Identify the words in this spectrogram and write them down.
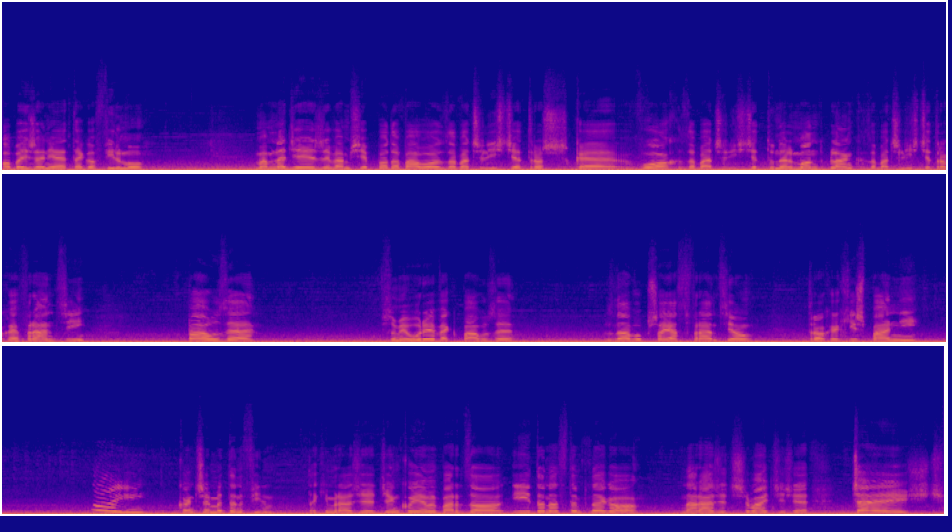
obejrzenie tego filmu. Mam nadzieję, że Wam się podobało. Zobaczyliście troszkę Włoch, zobaczyliście tunel Mont Blanc, zobaczyliście trochę Francji, pauzę, w sumie urywek pauzy, znowu przejazd Francją, trochę Hiszpanii. No i kończymy ten film. W takim razie dziękujemy bardzo i do następnego. Na razie, trzymajcie się. Cześć!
